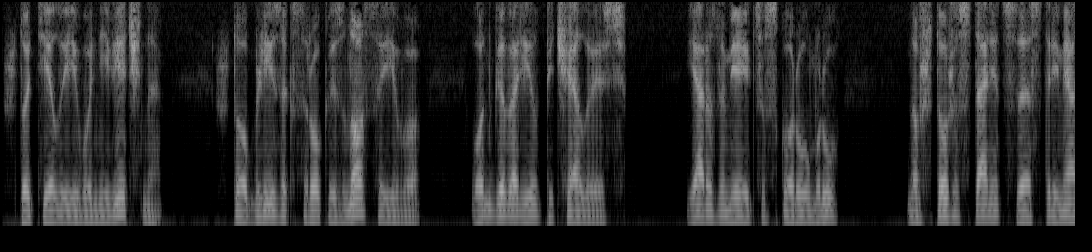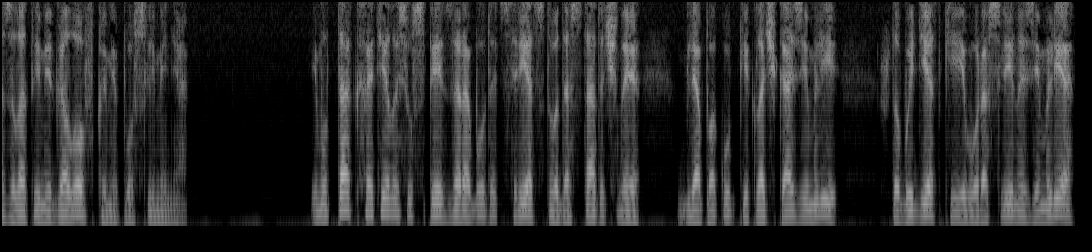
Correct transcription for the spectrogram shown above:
что тело его не вечно, что близок срок износа его, он говорил, печалуясь: "Я, разумеется, скоро умру, но что же станется с тремя золотыми головками после меня?" Ему так хотелось успеть заработать средства, достаточные для покупки клочка земли, чтобы детки его росли на земле,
